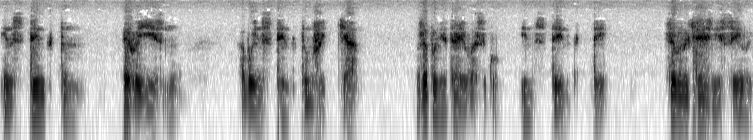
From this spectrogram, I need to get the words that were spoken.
інстинктом егоїзму або інстинктом життя. Запам'ятай, Васику, інстинкти. Це величезні сили.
